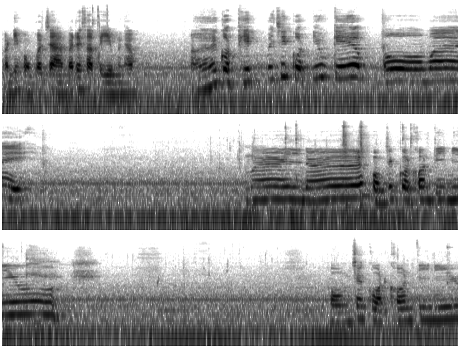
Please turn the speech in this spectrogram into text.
วันนี้ผมก็จะไม่ได้สตรีมนะครับเอ้ยกดผิดไม่ใช่กดนิ้วเกม โอ้ไม่ ไม่นะ ผมจะกดคอนติเนียผมจะกดคอนติเนีย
